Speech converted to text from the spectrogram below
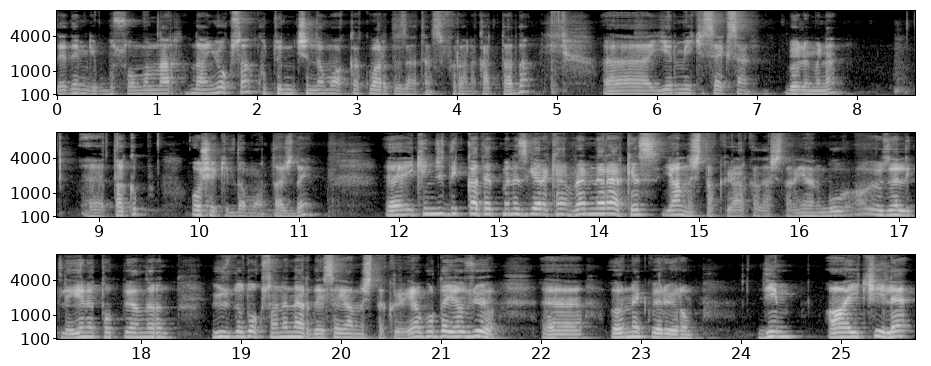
dediğim gibi bu somunlardan yoksa kutunun içinde muhakkak vardır zaten sıfır anakartlarda. Ee, 2280 bölümüne e, takıp o şekilde montajdayım. E, ikinci dikkat etmeniz gereken RAM'leri herkes yanlış takıyor arkadaşlar. Yani bu özellikle yeni toplayanların %90'ı neredeyse yanlış takıyor. Ya burada yazıyor e, örnek veriyorum DIM A2 ile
